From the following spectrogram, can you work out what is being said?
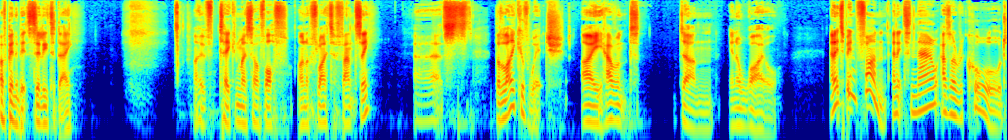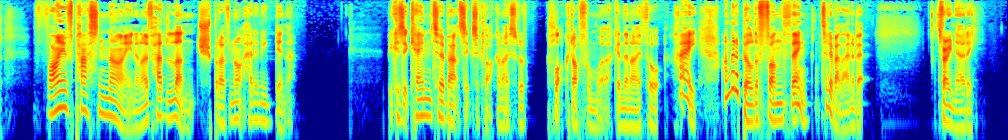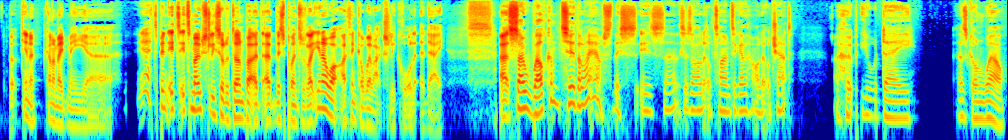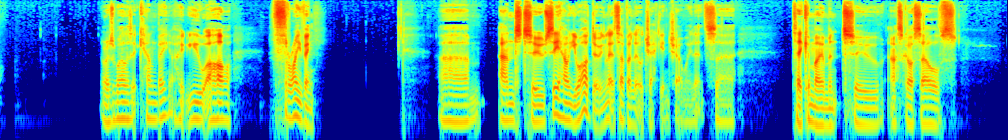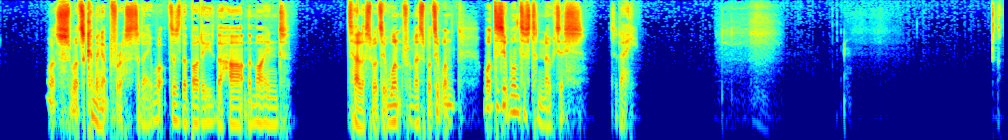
I've been a bit silly today. I've taken myself off on a flight of fancy, uh, the like of which I haven't done in a while. And it's been fun. And it's now, as I record, five past nine, and I've had lunch, but I've not had any dinner. Because it came to about six o'clock, and I sort of clocked off from work. And then I thought, hey, I'm going to build a fun thing. I'll tell you about that in a bit. It's very nerdy but you know, kind of made me. Uh, yeah, it's been it's it's mostly sort of done, but at, at, this point, I was like, you know what, I think I will actually call it a day. Uh, so, welcome to the lighthouse. This is uh, this is our little time together, our little chat. I hope your day has gone well, or as well as it can be. I hope you are thriving. Um, and to see how you are doing, let's have a little check in, shall we? Let's uh, take a moment to ask ourselves What's what's coming up for us today? What does the body, the heart, the mind tell us? What's it want from us? What's it want? What does it want us to notice today?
